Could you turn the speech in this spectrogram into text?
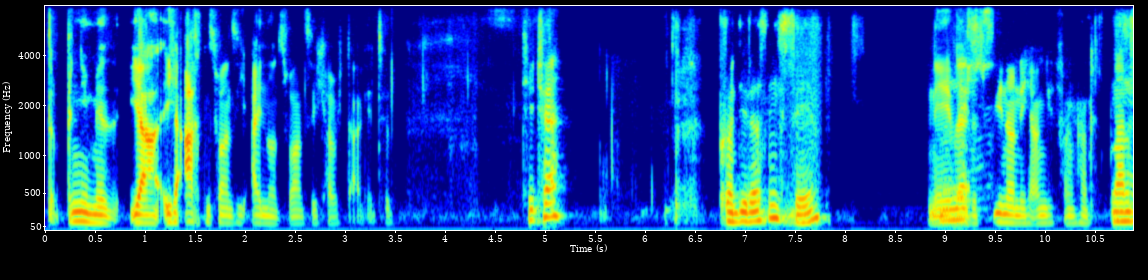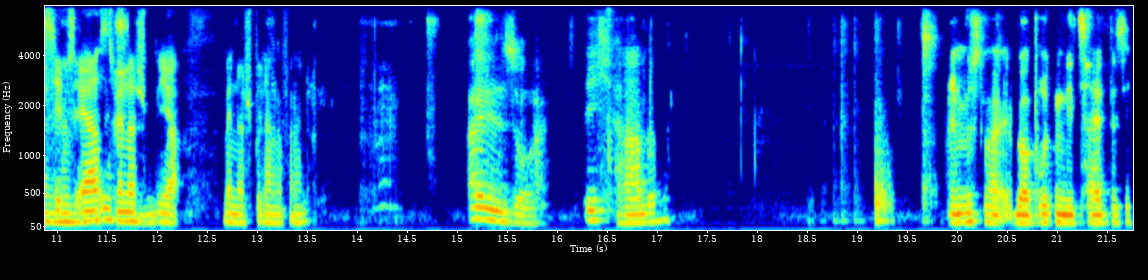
da bin ich mir. Ja, ich 28, 21 habe ich da getippt. Teacher? Könnt ihr das nicht sehen? Nee, Nee. weil das Spiel noch nicht angefangen hat. Man sieht es erst, wenn das, ja, wenn das Spiel angefangen hat. Also, ich habe. Wir müssen mal überbrücken die Zeit, bis ich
